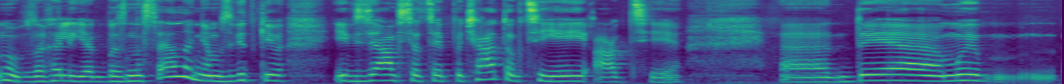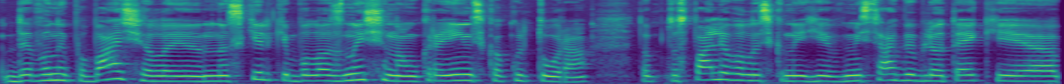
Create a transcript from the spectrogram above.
ну, взагалі якби з населенням, звідки і взявся цей початок цієї акції, е, де, ми, де вони побачили, наскільки була знищена українська культура. Тобто спалювались книги, в місцях бібліотеки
